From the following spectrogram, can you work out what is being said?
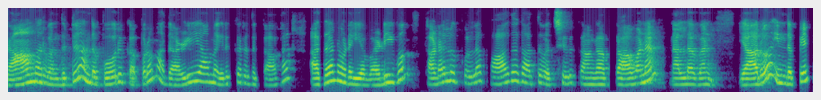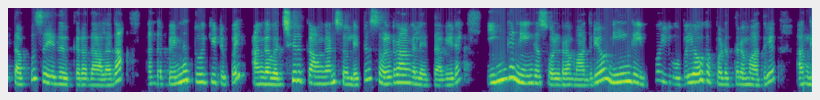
ராமர் வந்துட்டு அந்த போருக்கு அப்புறம் அது அழியாம இருக்கிறதுக்காக அதனுடைய வடிவம் கடலுக்குள்ள பாதுகாத்து வச்சிருக்காங்க. ராவணன் நல்லவன். யாரோ இந்த பெண் தப்பு செய்திருக்கிறதாலதான் அந்த பெண்ணை தூக்கிட்டு போய் அங்க வச்சிருக்காங்கன்னு சொல்லிட்டு சொல்றாங்களே தவிர இங்க நீங்க சொல்ற மாதிரியோ நீங்க இப்போ உபயோகப்படுத்துற மாதிரியோ அங்க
